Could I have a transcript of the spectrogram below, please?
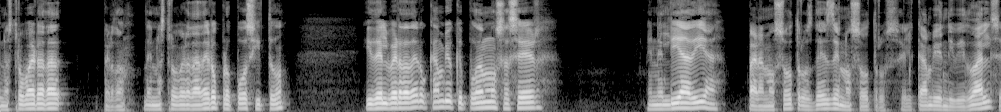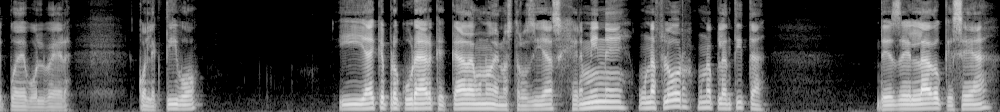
nuestro verdad, perdón, de nuestro verdadero propósito y del verdadero cambio que podemos hacer en el día a día, para nosotros, desde nosotros. El cambio individual se puede volver colectivo y hay que procurar que cada uno de nuestros días germine una flor, una plantita, desde el lado que sea,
